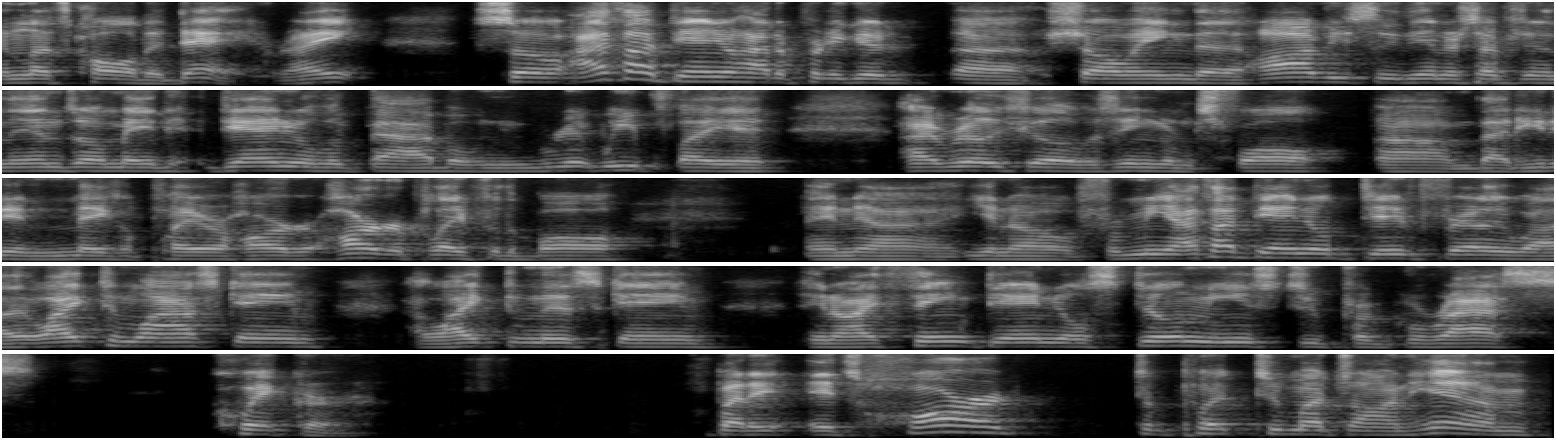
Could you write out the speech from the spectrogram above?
and let's call it a day, right? So I thought Daniel had a pretty good uh, showing. The obviously the interception in the end zone made Daniel look bad, but when we replay it, I really feel it was Engram's fault um, that he didn't make a player harder harder play for the ball. And uh, you know, for me, I thought Daniel did fairly well. I liked him last game. I liked him this game. You know, I think Daniel still needs to progress quicker but it, it's hard to put too much on him.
